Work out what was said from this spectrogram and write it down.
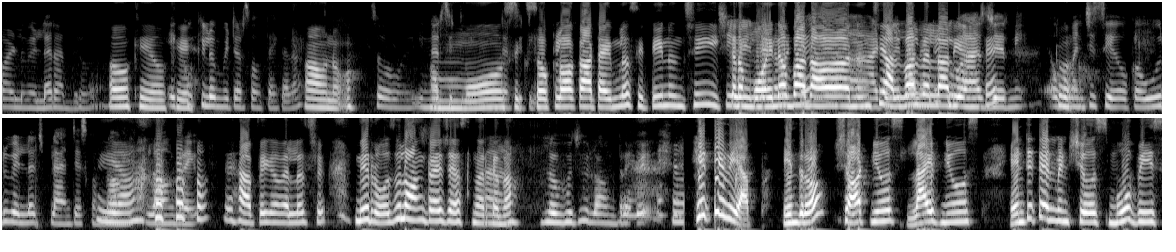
వాళ్ళు వెళ్ళరు అందరూ ఓకే ఓకే. కిలోమీటర్స్ అవుతాయి కదా. అవును. So inner city six o'clock ఆ టైంలో సిటీ నుంచి ఇక్కడ మోయినాబాద్ నుంచి అల్వాల్ వెళ్ళాలి అంటే. ఒక మంచి ఒక ఊరు వెళ్ళొచ్చు ప్లాన్ చేసుకుని Yeah. లాంగ్ డ్రైవ్ హ్యాపీగా వెళ్ళొచ్చు. మీరు రోజు లాంగ్ డ్రైవ్ చేస్తున్నారు కదా? రోజు long drive Hit TV app ఇందులో short news live news entertainment shows movies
